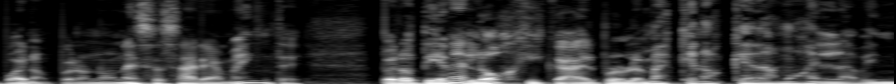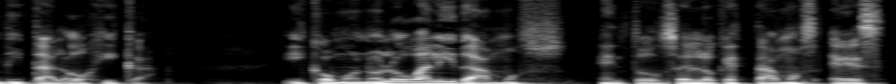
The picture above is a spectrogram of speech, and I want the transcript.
Bueno, pero no necesariamente. Pero tiene lógica. El problema es que nos quedamos en la bendita lógica. Y como no lo validamos, entonces lo que estamos es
